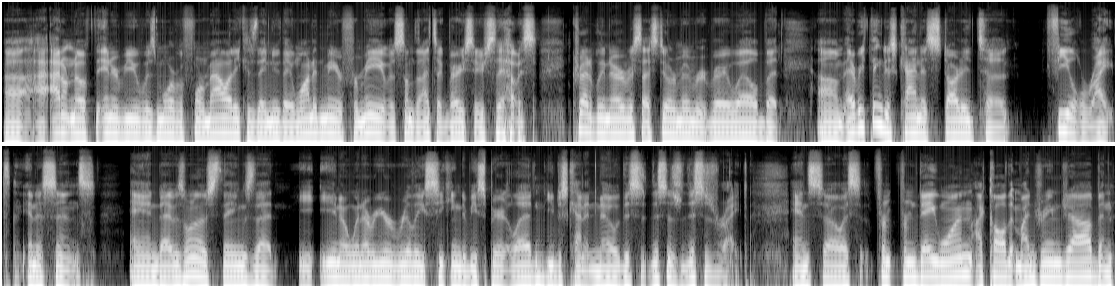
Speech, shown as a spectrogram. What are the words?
uh, I, I, don't know if the interview was more of a formality because they knew they wanted me, or for me, it was something I took very seriously. I was incredibly nervous. I still remember it very well, but um, everything just kind of started to feel right in a sense. And it was one of those things that you know whenever you're really seeking to be spirit led you just kind of know this is this is this is right and so it's from from day one i called it my dream job and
